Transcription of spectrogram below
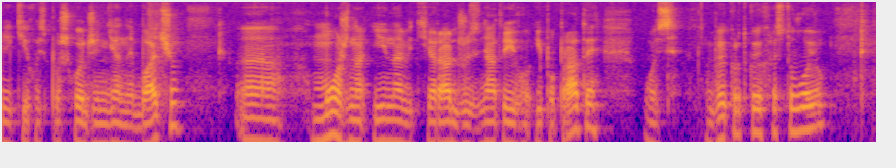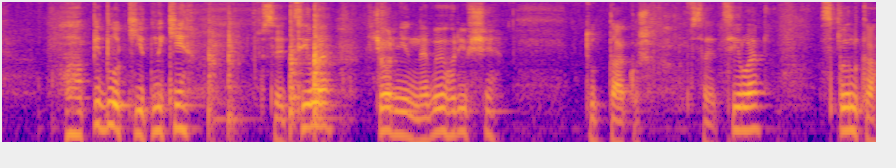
Якихось пошкоджень я не бачу. Е, можна і навіть я раджу зняти його і попрати. Ось викруткою хрестовою. Е, підлокітники. Все ціле, чорні, не вигорівші. Тут також все ціле. Спинка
